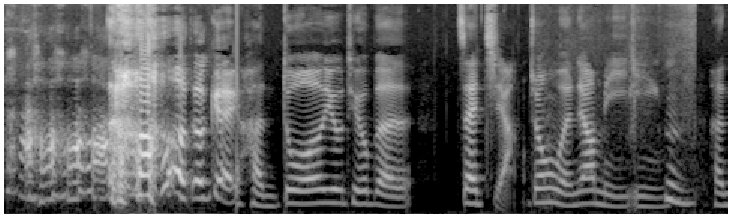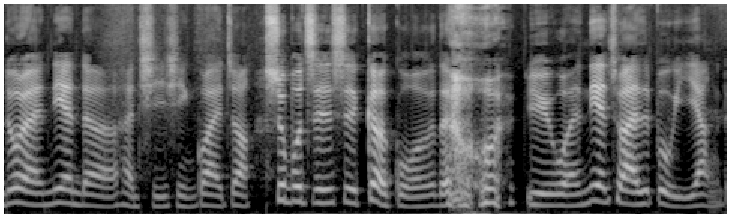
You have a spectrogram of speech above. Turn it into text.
OK，很多 YouTuber 在讲中文叫迷音，嗯很多人念的很奇形怪状，殊不知是各国的 语文念出来是不一样的。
